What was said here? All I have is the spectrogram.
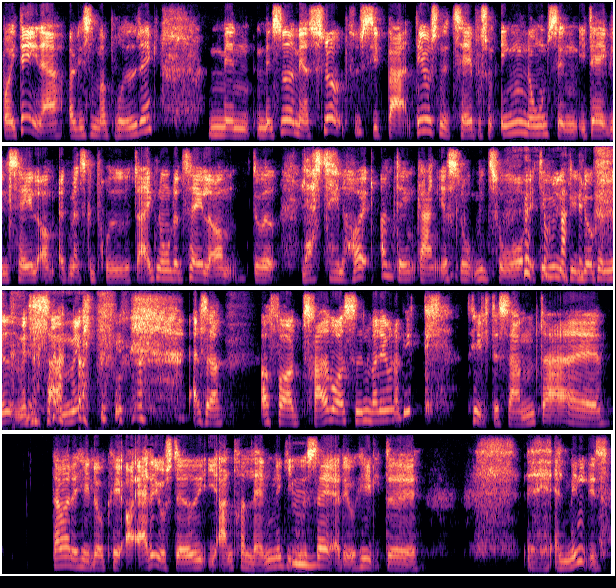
hvor ideen er at, ligesom at bryde det. Ikke? Men, men sådan noget med at slå sit barn, det er jo sådan et tabu, som ingen nogensinde i dag vil tale om, at man skal bryde. Der er ikke nogen, der taler om, du ved, lad os tale højt om den gang, jeg slog min toårige. Det ville jo blive lukket ned med det samme. Ikke? altså, og for 30 år siden var det jo nok ikke helt det samme. Der, øh, der var det helt okay. Og er det jo stadig i andre lande. Ikke? I mm. USA er det jo helt øh, øh, almindeligt,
